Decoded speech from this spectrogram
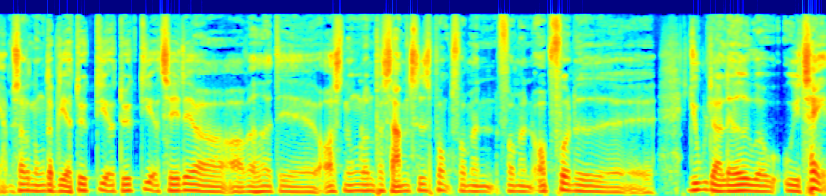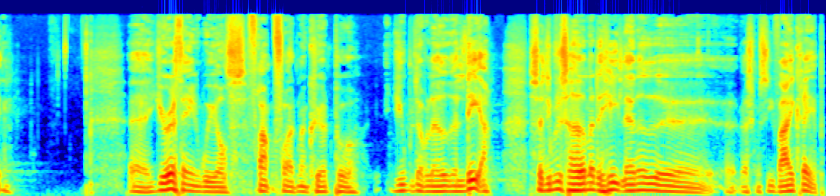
jamen, så er der nogen, der bliver dygtigere og dygtigere til det, og, og hvad hedder det, også nogenlunde på samme tidspunkt får man, får man opfundet øh, hjul, der er lavet ud af uitan, øh, urethane wheels, frem for at man kørte på hjul, der var lavet af ler. Så lige pludselig havde man det helt andet, øh, hvad skal man sige, vejgreb,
